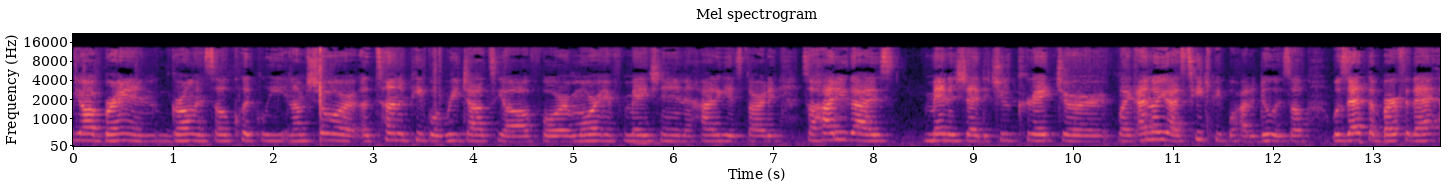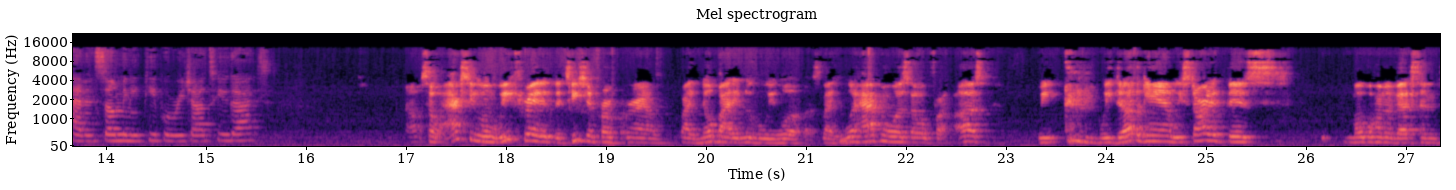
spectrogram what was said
y'all brand growing so quickly, and I'm sure a ton of people reach out to y'all for more information and how to get started. So how do you guys manage that? Did you create your like? I know you guys teach people how to do it. So was that the birth of that? Having so many people reach out to you guys. Uh, so actually, when we created the teaching program, like nobody knew who we was. Like what happened was, so for us, we we dug in. We started this mobile home investing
